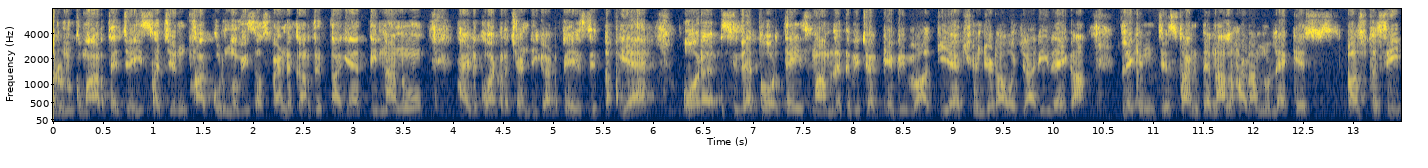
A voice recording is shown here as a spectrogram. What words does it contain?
ਅਰੁਣ ਕੁਮਾਰ ਤੇ ਜਈ ਸਚਿਨ ਠਾਕੁਰ ਨੂੰ ਵੀ ਸਸਪੈਂਡ ਕਰ ਦਿੱਤਾ ਗਿਆ ਹੈ। ਤਿੰਨਾਂ ਨੂੰ ਹੈੱਡਕੁਆਟਰ ਚੰਡੀਗੜ੍ਹ ਭੇਜ ਦਿੱਤਾ ਗਿਆ ਹੈ। ਔਰ ਸਿੱਧੇ ਤੌਰ ਤੇ ਇਸ ਮਾਮਲੇ ਦੇ ਵਿੱਚ ਅੱਗੇ ਵੀ ਵਿਭਾਗੀ ਐਕਸ਼ਨ ਜਿਹੜਾ ਉਹ ਜਾਰੀ ਰਹੇਗਾ। ਲੇਕਿਨ ਜਿਸ ਢੰਗ ਦੇ ਨਾਲ ਹੜ੍ਹਾਂ ਨੂੰ ਲੈ ਕੇ ਸਪਸ਼ਟ ਸੀ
